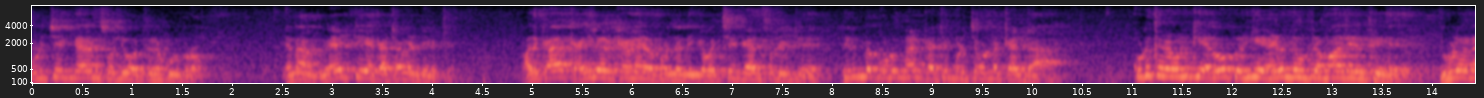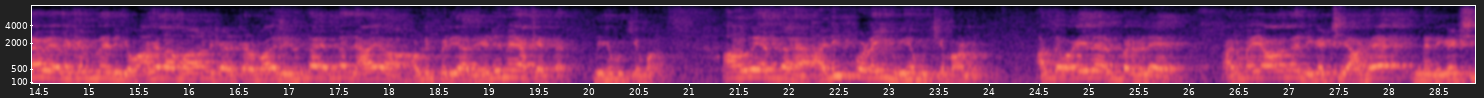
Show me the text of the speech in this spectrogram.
பிடிச்சிங்கன்னு சொல்லி ஒருத்தரை கொடுக்குறோம். ஏன்னா வேட்டியை கட்ட வேண்டியிருக்கு. அதுக்காக கையில் இருக்கிறத கொஞ்சம் நீங்கள் வச்சுங்கன்னு சொல்லிட்டு திரும்ப கொடுங்கன்னு கட்டி முடிச்ச உடனே கேட்டால் கொடுக்குறவனுக்கு ஏதோ பெரிய இழந்து விட்ட மாதிரி இருக்குது இவ்வளோ நேரம் எனக்கு இருந்து நீங்கள் வாங்கலாமான்னு கேட்குற மாதிரி இருந்தால் என்ன நியாயம் அப்படின்னு பெரியார் எளிமையாக கேட்டார். மிக முக்கியமாக ஆகவே அந்த அடிப்படை மிக முக்கியமானது. அந்த வகையில் நண்பர்களே அருமையான நிகழ்ச்சியாக இந்த நிகழ்ச்சி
